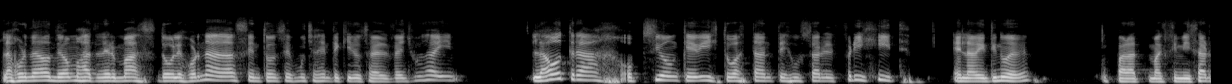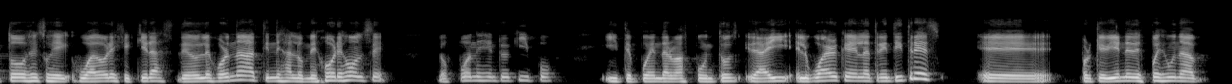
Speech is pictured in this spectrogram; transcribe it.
la jornada donde vamos a tener más dobles jornadas, entonces mucha gente quiere usar el bench boost ahí. La otra opción que he visto bastante es usar el free hit en la 29 para maximizar todos esos eh, jugadores que quieras de doble jornada. Tienes a los mejores 11, los pones en tu equipo y te pueden dar más puntos. De ahí el Wildcard en la 33, eh, porque viene después de una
